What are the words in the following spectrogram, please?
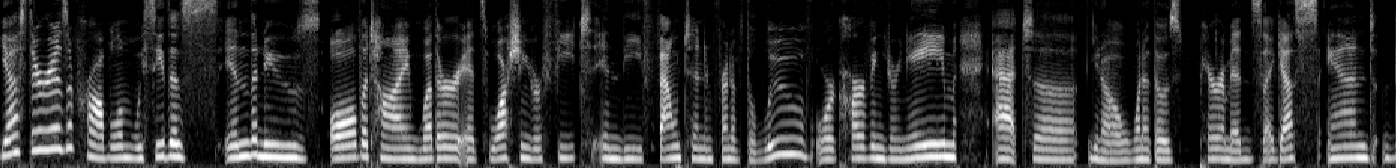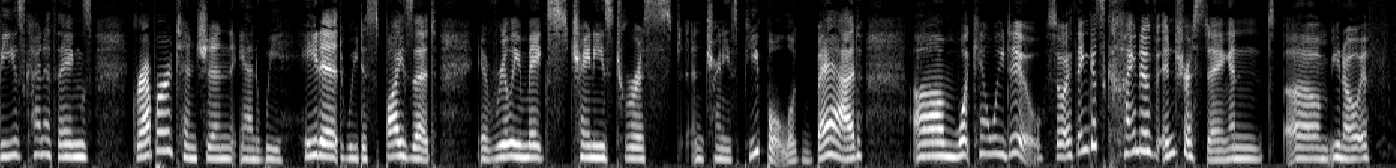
Yes, there is a problem. We see this in the news all the time, whether it's washing your feet in the fountain in front of the Louvre or carving your name at, uh, you know, one of those pyramids, I guess. And these kind of things grab our attention and we hate it, we despise it. It really makes Chinese tourists and Chinese people look bad. Um, what can we do? So I think it's kind of interesting. And, um, you know, if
